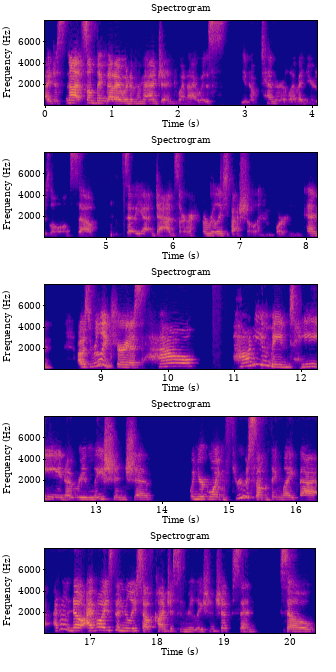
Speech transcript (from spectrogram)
I just not something that I would have imagined when I was, you know, 10 or 11 years old. So so yeah, dads are, are really special and important. And I was really curious how how do you maintain a relationship when you're going through something like that? I don't know. I've always been really self-conscious in relationships and so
